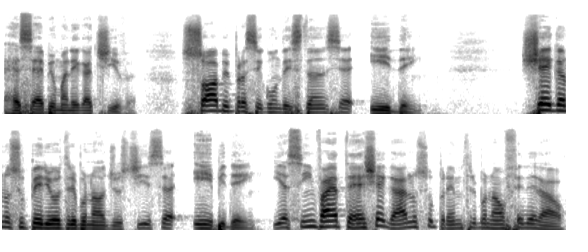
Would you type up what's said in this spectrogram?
recebe uma negativa. Sobe para a segunda instância, idem. Chega no Superior Tribunal de Justiça, idem. E assim vai até chegar no Supremo Tribunal Federal.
